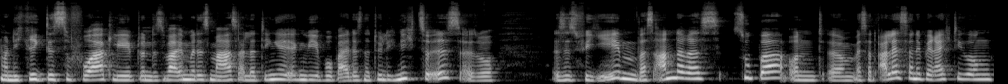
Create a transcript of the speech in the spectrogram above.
Und ich krieg das so vorgelebt und das war immer das Maß aller Dinge irgendwie, wobei das natürlich nicht so ist. Also es ist für jeden was anderes super und ähm, es hat alles seine Berechtigung.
